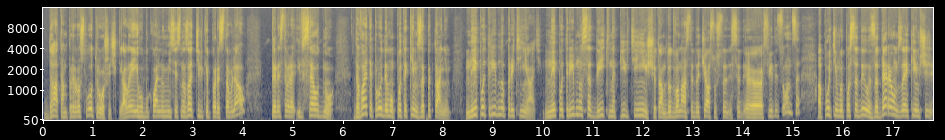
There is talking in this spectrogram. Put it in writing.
да, там приросло трошечки, але я його буквально місяць назад тільки переставляв, переставляв і все одно. Давайте пройдемо по таким запитанням. Не потрібно притіняти, не потрібно садити на півтіні, що там до 12 до часу е, світить сонце, а потім ви посадили за деревом, за яким ще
